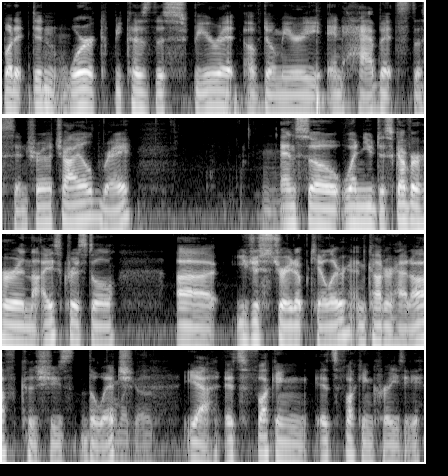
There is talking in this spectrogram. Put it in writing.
but it didn't work because the spirit of Domiri inhabits the Sintra child, Ray. And so when you discover her in the ice crystal, uh, you just straight up kill her and cut her head off because she's the Oh my witch. god. yeah, it's fucking it's fucking crazy.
